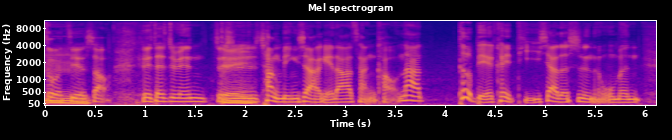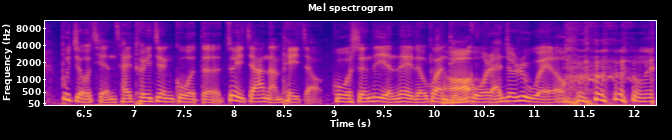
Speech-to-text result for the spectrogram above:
做介绍，所以在这边就是唱名一下给大家参考。那特别可以提一下的是呢，我们不久前才推荐过的最佳男配角《火神的眼泪》刘冠廷哦果然就入围了。我们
